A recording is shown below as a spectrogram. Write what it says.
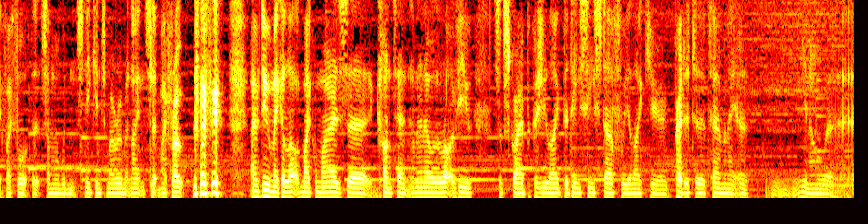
if I thought that someone wouldn't sneak into my room at night and slit my throat. I do make a lot of Michael Myers uh, content, and I know a lot of you subscribe because you like the DC stuff, or you like your Predator, Terminator, you know, uh,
